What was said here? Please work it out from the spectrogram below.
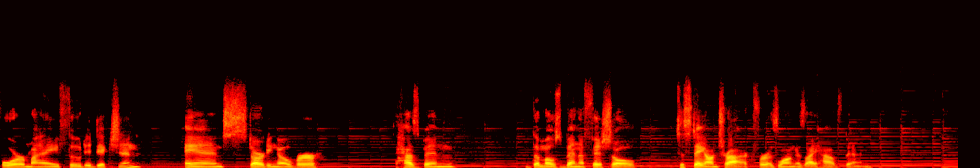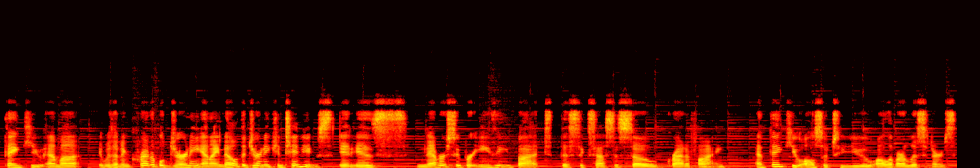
for my food addiction and starting over has been the most beneficial to stay on track for as long as I have been. Thank you, Emma. It was an incredible journey, and I know the journey continues. It is never super easy, but the success is so gratifying. And thank you also to you, all of our listeners.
